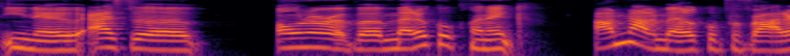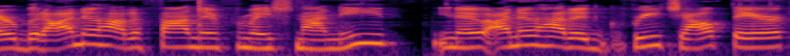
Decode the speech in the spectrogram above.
you know as a owner of a medical clinic I'm not a medical provider, but I know how to find the information I need. You know, I know how to reach out there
